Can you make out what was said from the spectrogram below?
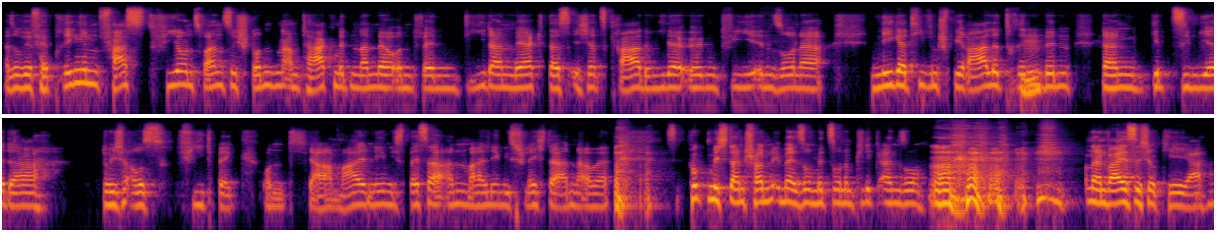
also wir verbringen fast 24 Stunden am Tag miteinander und wenn die dann merkt, dass ich jetzt gerade wieder irgendwie in so einer negativen Spirale drin mhm. bin, dann gibt sie mir da durchaus Feedback. Und ja, mal nehme ich es besser an, mal nehme ich es schlechter an, aber sie guckt mich dann schon immer so mit so einem Blick an, so. und dann weiß ich, okay, ja.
